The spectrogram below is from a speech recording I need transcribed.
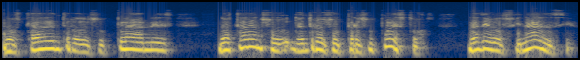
no está dentro de sus planes, no está dentro, de sus presupuestos, nadie los financia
